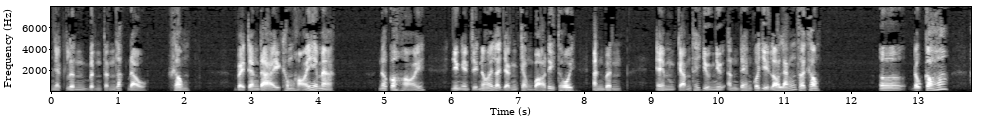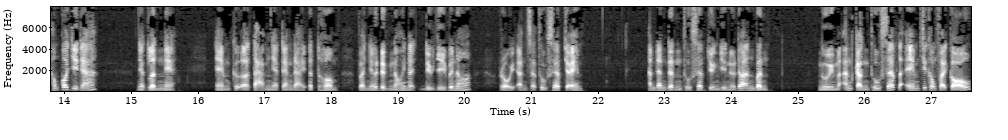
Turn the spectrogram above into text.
Nhật Linh bình tĩnh lắc đầu. Không. Vậy trang đài không hỏi em à? Nó có hỏi, nhưng em chỉ nói là giận chồng bỏ đi thôi, anh Bình. Em cảm thấy dường như anh đang có gì lo lắng phải không? Ờ, đâu có, không có gì đã. Nhật Linh nè, em cứ ở tạm nhà trang đài ít hôm và nhớ đừng nói nó điều gì với nó, rồi anh sẽ thu xếp cho em. Anh đang định thu xếp chuyện gì nữa đó anh Bình? Người mà anh cần thu xếp là em chứ không phải cổ.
